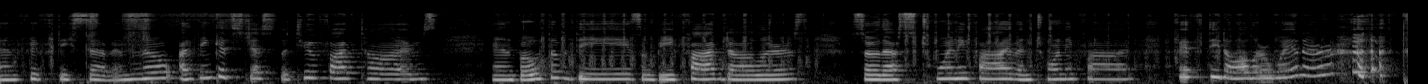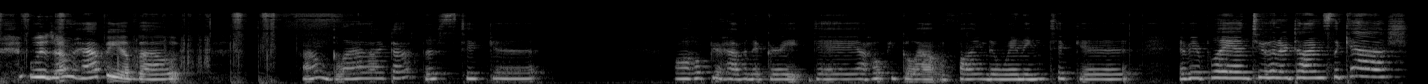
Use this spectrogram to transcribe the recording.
and 57. No, I think it's just the two five times. And both of these will be $5. So that's 25 and 25. $50 winner. which I'm happy about. I'm glad I got this ticket. Oh, I hope you're having a great day. I hope you go out and find a winning ticket. If you're playing 200 times the cash,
